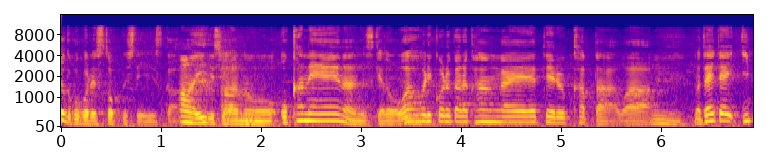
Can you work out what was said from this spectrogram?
ょっとここでストップしていいですか？あいいですよ。あの、お金なんですけど、ワーホリこれから考えてる方は、うん。まあ、大体一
